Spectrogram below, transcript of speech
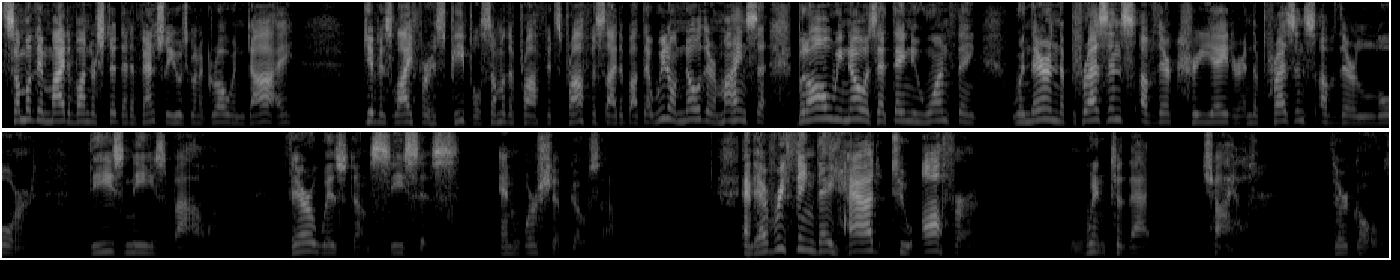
Some of them might have understood that eventually he was going to grow and die, give his life for his people. Some of the prophets prophesied about that. We don't know their mindset, but all we know is that they knew one thing when they're in the presence of their Creator, in the presence of their Lord, these knees bow, their wisdom ceases, and worship goes up. And everything they had to offer went to that child their gold,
